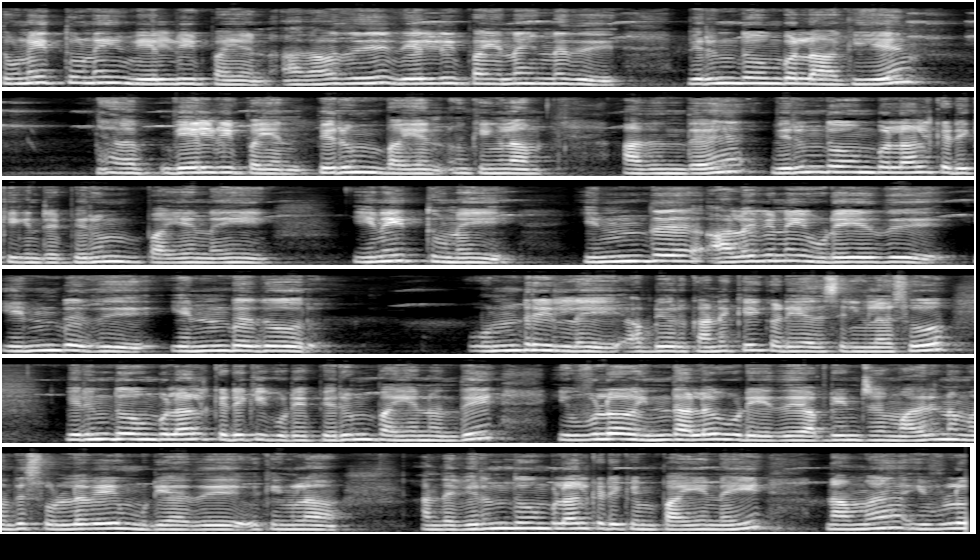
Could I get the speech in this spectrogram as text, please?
துணை துணை வேள்வி பயன். அதாவது வேள்வி பயனா என்னது? விருந்தோம்பல் ஆகிய வேள்வி பயன் பெரும் பயன். ஓகேங்களா? அது இந்த விருந்தோம்பலால் கிடைக்கின்ற பெரும் பயனை இணைத்துணை. இந்த அளவினை உடையது என்பது என்பதோர் ஒன்றில்லை. அப்படி ஒரு கணக்கே கிடையாது சரிங்களா? ஸோ விருந்தோம்பலால் கிடைக்கக்கூடிய பெரும் பயன் வந்து இவ்வளோ இந்த அளவு உடையது அப்படின்ற மாதிரி நம்ம வந்து சொல்லவே முடியாது ஓகேங்களா? அந்த விருந்தோம்பலால் கிடைக்கும் பயனை நம்ம இவ்வளோ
